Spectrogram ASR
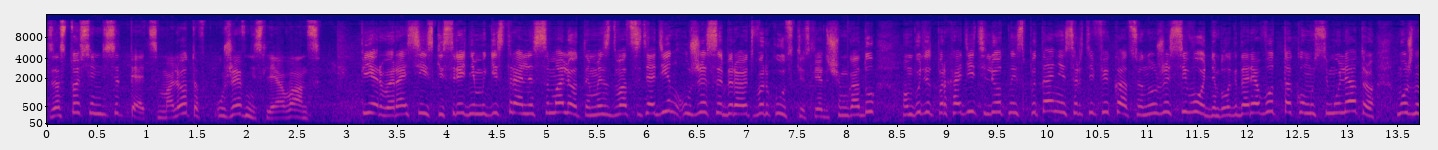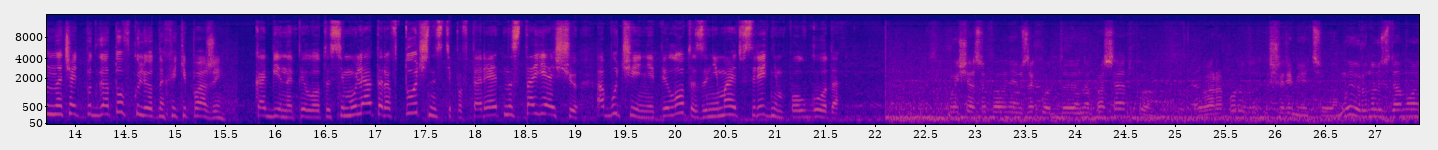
За 175 самолетов уже внесли аванс. Первый российский среднемагистральный самолет МС-21 уже собирают в Иркутске. В следующем году он будет проходить летные испытания и сертификацию. Но уже сегодня, благодаря вот такому симулятору, можно начать подготовку летных экипажей. Кабина пилота симулятора в точности повторяет настоящую. Обучение пилота занимает в среднем полгода. Мы сейчас выполняем заход э, на посадку в аэропорт Шереметьево. Мы вернулись домой.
